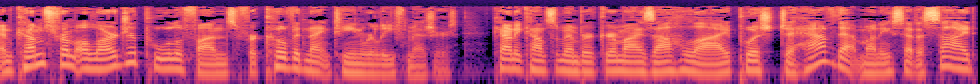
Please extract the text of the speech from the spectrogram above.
and comes from a larger pool of funds for COVID 19 relief measures. County Council member Girmay Zahilay pushed to have that money set aside,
